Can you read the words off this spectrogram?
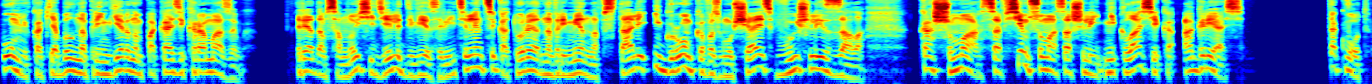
Помню, как я был на премьерном показе «Карамазовых». Рядом со мной сидели две зрительницы, которые одновременно встали и, громко возмущаясь, вышли из зала. Кошмар, совсем с ума сошли, не классика, а грязь. Так вот,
